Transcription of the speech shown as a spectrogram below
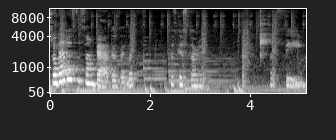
So that doesn't sound bad, does it? Let's let's get started. Let's see.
